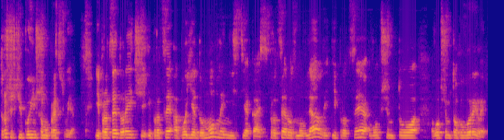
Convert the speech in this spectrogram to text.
трошечки по-іншому працює. І про це, до речі, і про це або є домовленість якась, про це розмовляли, і про це, в общем-то, в общем-то, говорили.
